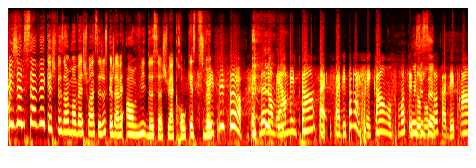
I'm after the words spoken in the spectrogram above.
mais je le savais que je faisais un mauvais choix. C'est juste que j'avais envie de ça. Je suis accro. Qu'est-ce que tu veux? C'est ça. non, non, mais en même temps, ça, ça dépend de la fréquence. Moi, c'est toujours ça. ça. Ça dépend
